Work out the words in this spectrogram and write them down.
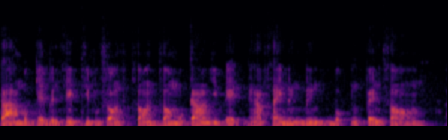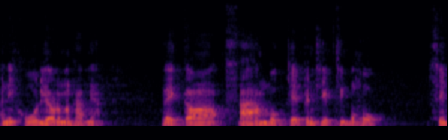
สามบวกเจ็ดเป็นสิบสิบบวกสองสิบสองสองบวกเก้ายี่สิบเอ็ดนะครับใส่หนึ่งหนึ่งบวกหนึ่งเป็นสองอันนี้คู่เดียวแล้วมั้งครับเนี่ย แล้วก็สามบวกเจ็ดเป็นสิบสิบบวกหกสิบ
